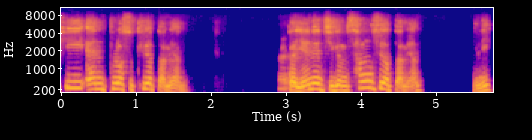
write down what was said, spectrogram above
pn 플러스 q였다면 그러니까 얘는 지금 상수였다면 되니?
